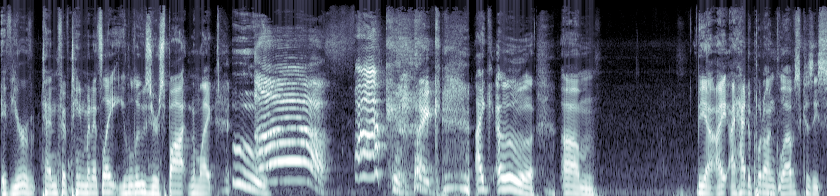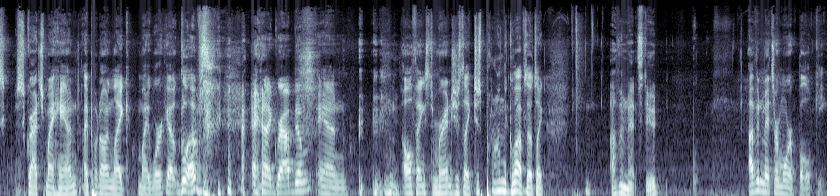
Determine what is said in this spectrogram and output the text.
if you're 10, 15 minutes late, you lose your spot. And I'm like, Ooh. ah, fuck. like, I, oh, um, but yeah, I, I had to put on gloves because he s- scratched my hand. I put on like my workout gloves and I grabbed them. And all thanks to Miranda, she's like, just put on the gloves. I was like, Oven mitts, dude. oven mitts are more bulky.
